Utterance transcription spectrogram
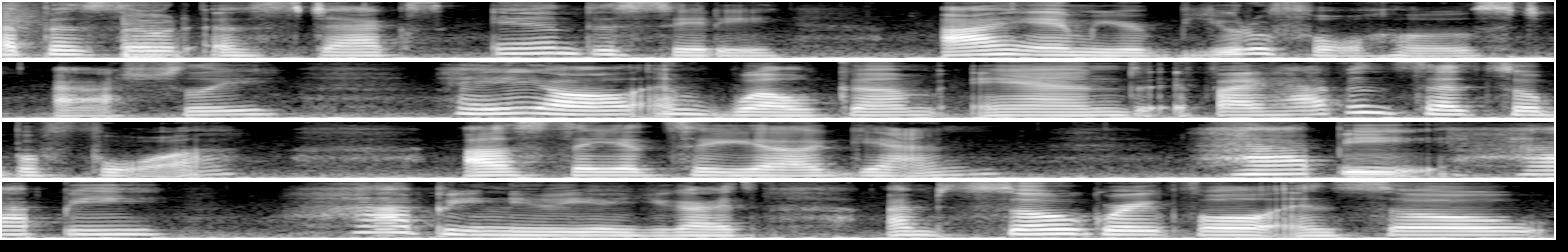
episode of Stacks and the City. I am your beautiful host, Ashley. Hey, y'all, and welcome. And if I haven't said so before, I'll say it to you again. Happy, happy, happy New Year, you guys. I'm so grateful and so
